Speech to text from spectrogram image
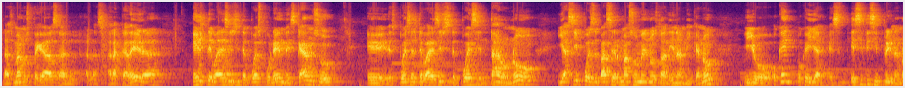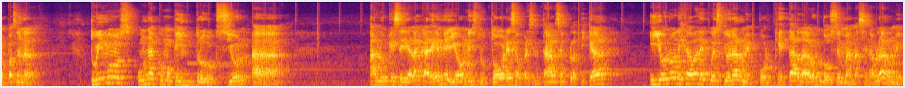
las manos pegadas a, la cadera. Él te va a decir si te puedes poner en descanso. Eh, después él te va a decir si te puedes sentar o no. Y así pues va a ser más o menos la dinámica, ¿no? Y yo, ok, ok, ya, es, es disciplina, no pasa nada. Tuvimos una como que introducción a, a lo que sería la academia, llegaron instructores a presentarse, a platicar. Y yo no dejaba de cuestionarme por qué tardaron dos semanas en hablarme.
